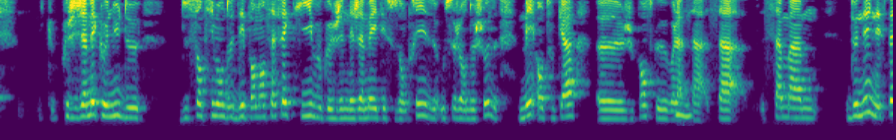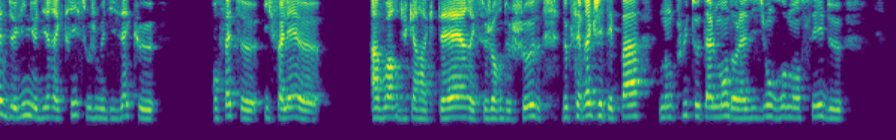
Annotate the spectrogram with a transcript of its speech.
que, que j'ai jamais connu de de sentiment de dépendance affective ou que je n'ai jamais été sous emprise ou ce genre de choses. Mais en tout cas, euh, je pense que voilà, mmh. ça ça ça m'a donné une espèce de ligne directrice où je me disais que en fait, euh, il fallait euh, avoir du caractère et ce genre de choses. Donc c'est vrai que j'étais pas non plus totalement dans la vision romancée de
